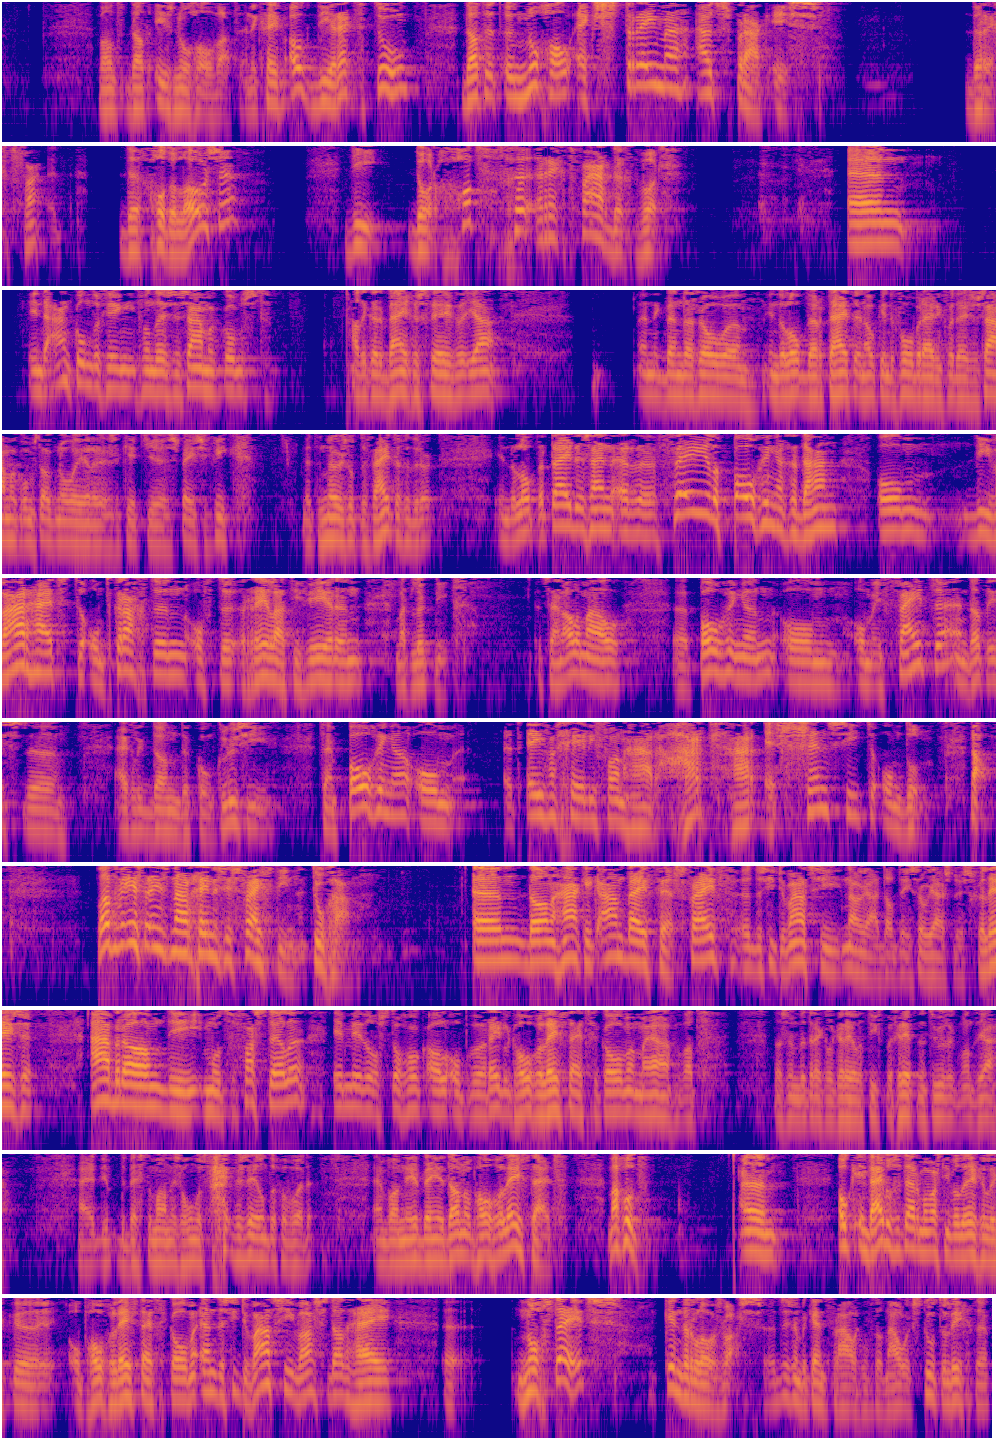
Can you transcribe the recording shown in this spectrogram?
Want dat is nogal wat. En ik geef ook direct toe dat het een nogal extreme uitspraak is. De, rechtvaar, de goddeloze die door God gerechtvaardigd wordt. En in de aankondiging van deze samenkomst had ik erbij geschreven, ja, en ik ben daar zo uh, in de loop der tijd en ook in de voorbereiding voor deze samenkomst ook nog weer eens een keertje specifiek met de neus op de feiten gedrukt. In de loop der tijden zijn er eh, vele pogingen gedaan om die waarheid te ontkrachten of te relativeren, maar het lukt niet. Het zijn allemaal uh, pogingen om, om in feite, en dat is de, eigenlijk dan de conclusie, het zijn pogingen om het evangelie van haar hart, haar essentie te ontdoen. Nou, laten we eerst eens naar Genesis 15 toegaan. En dan haak ik aan bij vers 5. Eh, de situatie, nou ja, dat is zojuist dus gelezen. Abraham die moet vaststellen, inmiddels toch ook al op redelijk hoge leeftijd gekomen. Maar ja, wat, dat is een betrekkelijk relatief begrip natuurlijk. Want ja, de beste man is 175 geworden. En wanneer ben je dan op hoge leeftijd? Maar goed, um, ook in bijbelse termen was hij wel degelijk uh, op hoge leeftijd gekomen. En de situatie was dat hij nog steeds kinderloos was. Het is een bekend verhaal, ik hoef dat nauwelijks toe te lichten.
